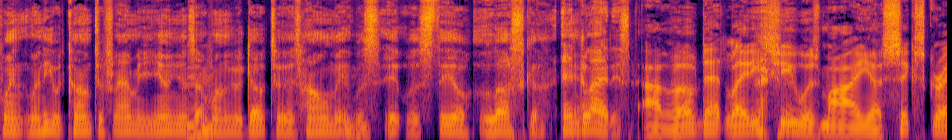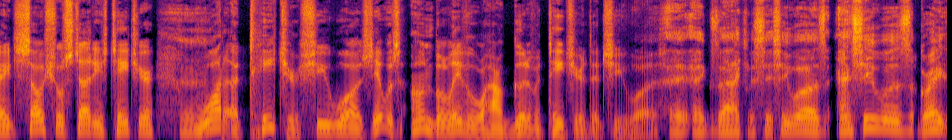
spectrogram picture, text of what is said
when when he would come to family reunions mm-hmm. or when we would go to his home, it mm-hmm. was it was still Luska and yeah. Gladys. I loved that lady. she was my uh, sixth grade social studies teacher. Uh-huh. What a teacher she was! It was unbelievable how good of a teacher that she was. Exactly, she, she was, and she was a great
